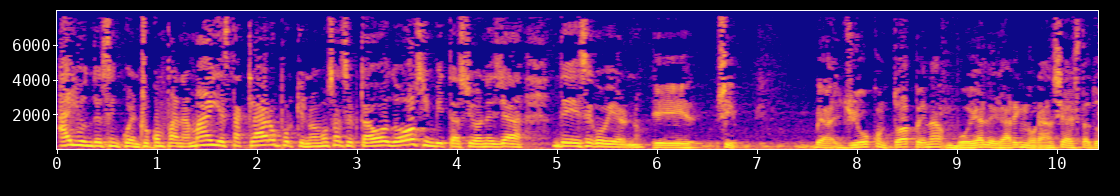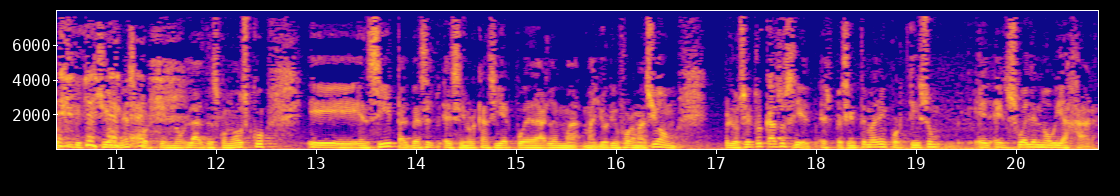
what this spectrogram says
hay un desencuentro con Panamá y está claro porque no hemos aceptado dos invitaciones ya de ese gobierno. Eh, sí, Vea, yo con toda pena voy a alegar ignorancia a estas dos invitaciones porque no las desconozco eh, en sí. Tal vez el, señor canciller puede darle mayor información. Pero en cierto caso, sí, el, presidente Marín Cortizo, él, suele no viajar.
